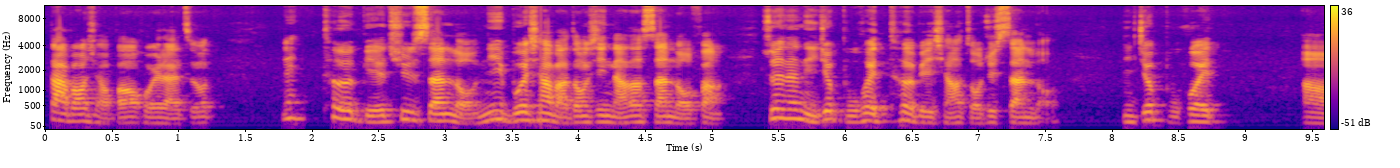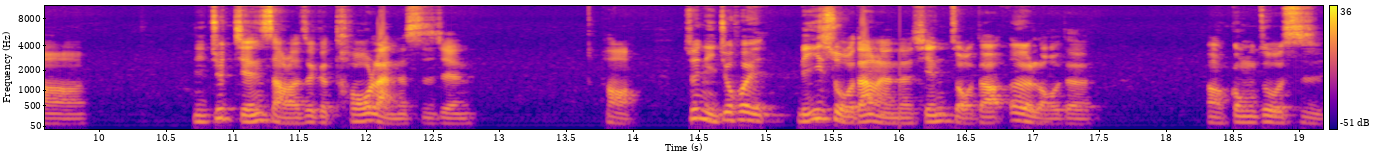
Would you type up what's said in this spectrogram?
大包小包回来之后，哎，特别去三楼，你也不会想把东西拿到三楼放，所以呢，你就不会特别想要走去三楼，你就不会啊，你就减少了这个偷懒的时间，好，所以你就会理所当然的先走到二楼的哦工作室，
